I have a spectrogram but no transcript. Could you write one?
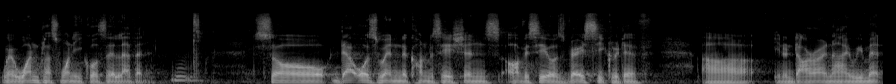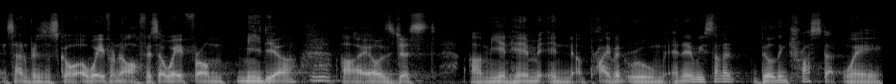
where one plus one equals 11? So that was when the conversations, obviously it was very secretive. Uh, you know, Dara and I, we met in San Francisco, away from the office, away from media. Uh, it was just uh, me and him in a private room. And then we started building trust that way.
